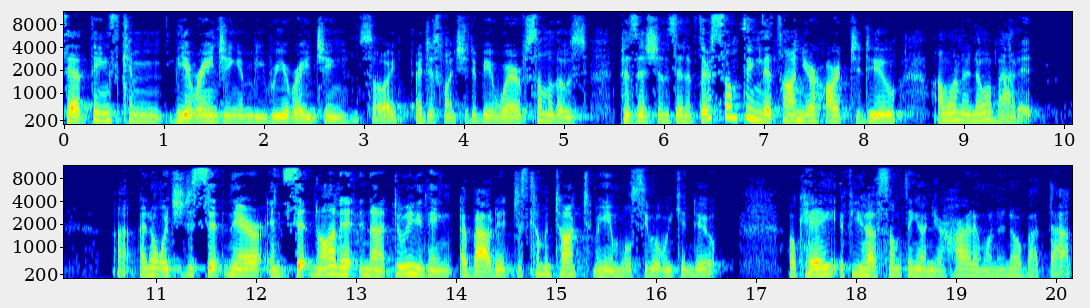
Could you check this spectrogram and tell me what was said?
said, things can be arranging and be rearranging. So I, I just want you to be aware of some of those positions. And if there's something that's on your heart to do, I want to know about it. I, don't want you just sitting there and sitting on it and not doing anything about it. Just come and talk to me and we'll see what we can do. Okay? If you have something on your heart, I want to know about that.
